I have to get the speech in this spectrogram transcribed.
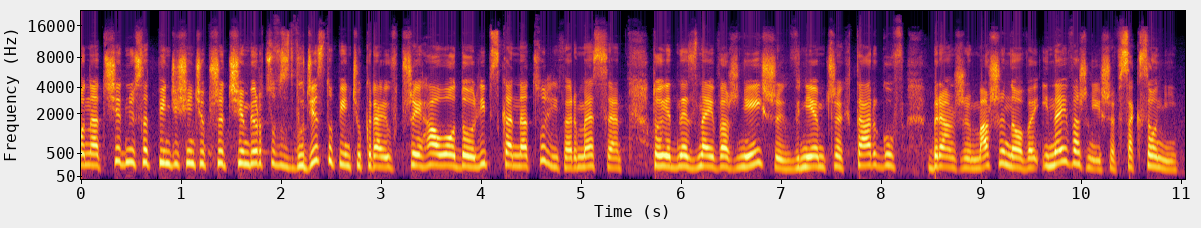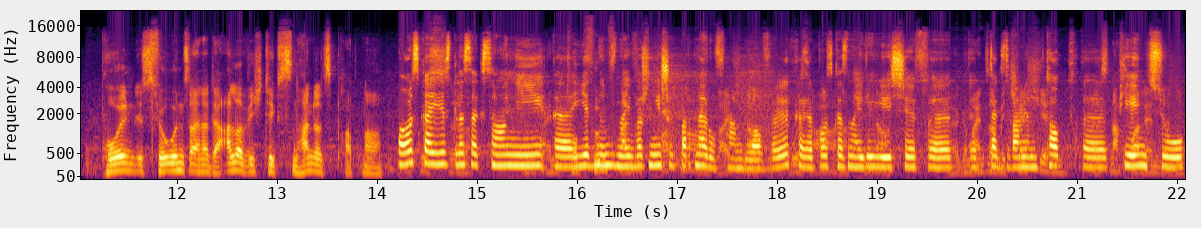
Ponad 750 przedsiębiorców z 25 krajów przyjechało do Lipska na Zulifer Messe. To jedne z najważniejszych w Niemczech targów branży maszynowej i najważniejsze w Saksonii. Polen ist für uns einer der allerwichtigsten Handelspartner. Polska jest dla Saksonii e, jednym z najważniejszych partnerów handlowych. Polska znajduje się w e, tak zwanym top e, pięciu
